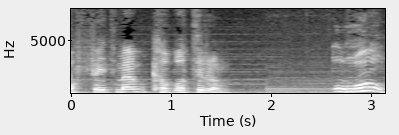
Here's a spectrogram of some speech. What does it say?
affetmem kapatırım. Oo!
